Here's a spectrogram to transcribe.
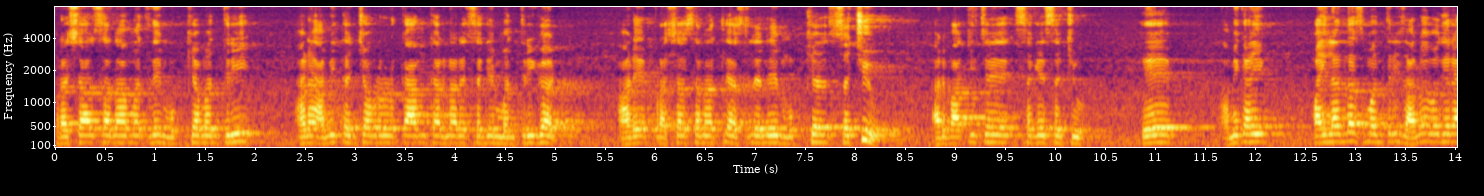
प्रशासनामधले मुख्यमंत्री आणि आम्ही त्यांच्याबरोबर काम करणारे सगळे मंत्रीगट आणि प्रशासनातले असलेले मुख्य सचिव आणि बाकीचे सगळे सचिव हे आम्ही काही पहिल्यांदाच मंत्री झालो वगैरे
